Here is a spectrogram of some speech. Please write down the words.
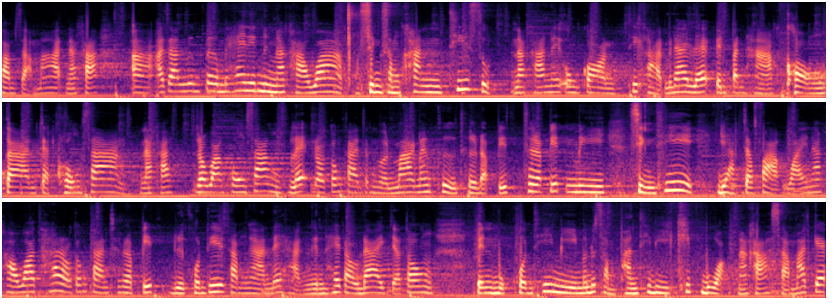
ความสามารถนะคะอาอาจารย์ลืมเติมไปให้นิดนึงนะคะว่าสิ่งสำคัญที่สุดนะคะในองค์กรที่ขาดไม่ได้และเป็นปัญหาของการจัดโครงสร้างนะคะ ระวางโครงสร้างและเราต้องการจำนวนมากนั่นคือเทอราปิสเทอราปิสมีสิ่งที่อยากจะฝากไว้นะคะว่าถ้าเราต้องการเทอราปิสหรือคนที่จะทำงานได้หาเงินให้เราได้จะต้องเป็นบุคคลที่มีมนุษยสัมพันธ์ที่ดีคิดบวกนะคะ สามารถแก้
